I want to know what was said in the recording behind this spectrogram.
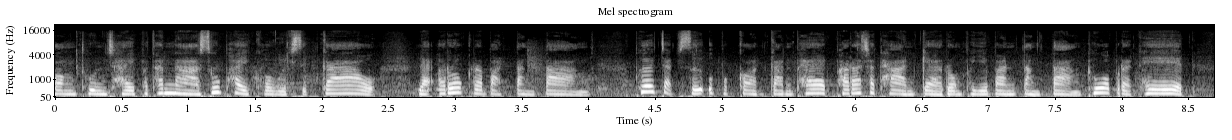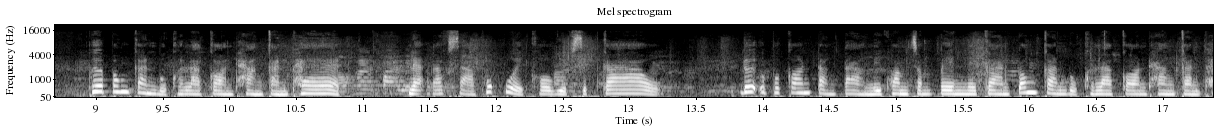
กองทุนชัยพัฒนาสู้ภัยโควิด -19 และโรคระบาดต่างๆ เพื่อจัดซื้ออุปกรณ์การแพทย์พระราชทานแก่โรงพยาบาลต่างๆ ทั่วประเทศ เพื่อป้องกันบุคลากรทางการแพทย์ และรักษาผู้ป่วยโควิด -19 โดยอุปกรณ์ต่างๆ มีความจำเป็นในการป้องกันบุคลากรทางการแพ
